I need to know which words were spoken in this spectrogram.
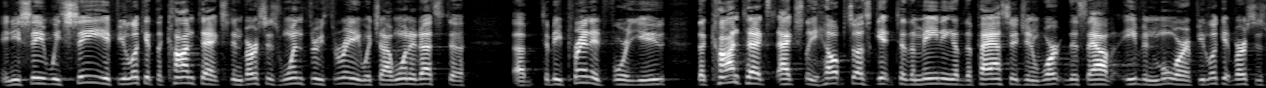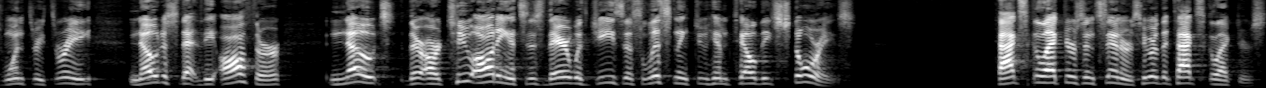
And you see, we see, if you look at the context in verses 1 through 3, which I wanted us to, uh, to be printed for you, the context actually helps us get to the meaning of the passage and work this out even more. If you look at verses 1 through 3, notice that the author notes there are two audiences there with Jesus listening to him tell these stories tax collectors and sinners. Who are the tax collectors?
